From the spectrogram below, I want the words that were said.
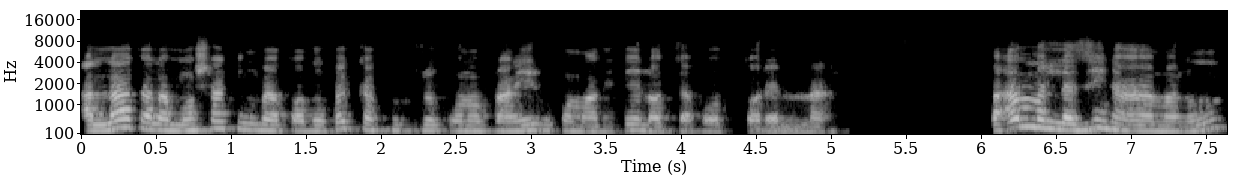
আল্লাহ তালা মশা কিংবা তদপেক্ষা ক্ষুদ্র কোন প্রাণীর উপমা দিতে লজ্জাবোধ করেন না। আমানু,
